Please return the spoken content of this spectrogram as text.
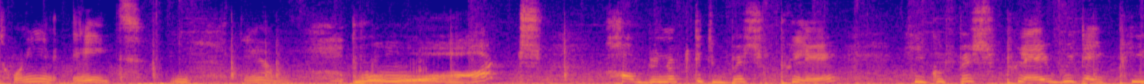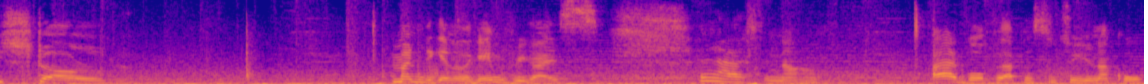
20 and 8. Ooh, damn. What? How did not get best play? He got best play with a pistol. I might need to get another game for you guys. Eh, Actually, no. I have gold for that pistol too. You're not cool.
